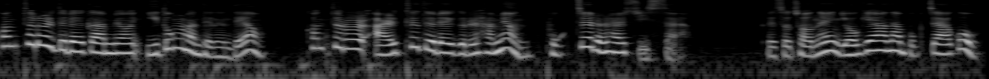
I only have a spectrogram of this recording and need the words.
컨트롤 드래그 하면 이동만 되는데요. 컨트롤 Alt 드래그를 하면 복제를 할 수 있어요. 그래서 저는 여기 하나 복제하고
